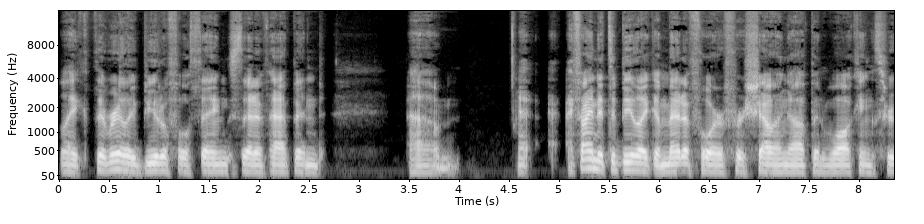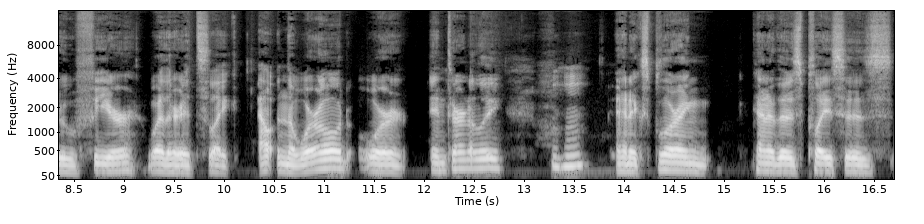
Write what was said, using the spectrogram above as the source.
like the really beautiful things that have happened um, I find it to be like a metaphor for showing up and walking through fear, whether it's like out in the world or internally, mm-hmm. and exploring kind of those places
